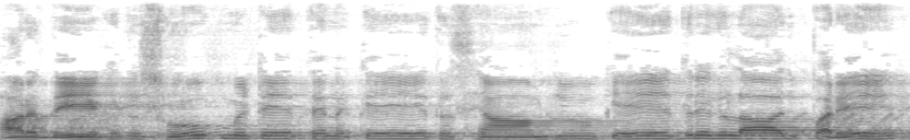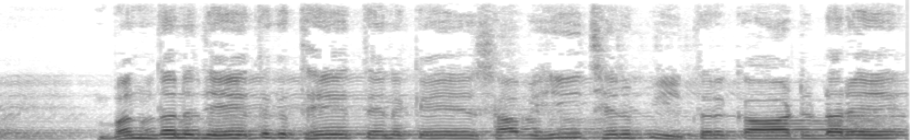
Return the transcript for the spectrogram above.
ਹਰ ਦੇਖਤ ਸੋਕ ਮਿਟੇ ਤਿਨ ਕੇ ਤ ਸਿਆਮ ਜੂ ਕੇ ਦ੍ਰਿਗ ਲਾਜ ਭਰੇ। ਬੰਧਨ ਜੇਤਕ ਥੇ ਤਿਨ ਕੇ, ਸਭ ਹੀ ਛਿਨ ਭੀਤਰ ਕਾਟ ਡਰੇ।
